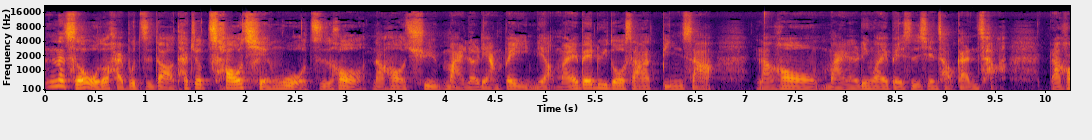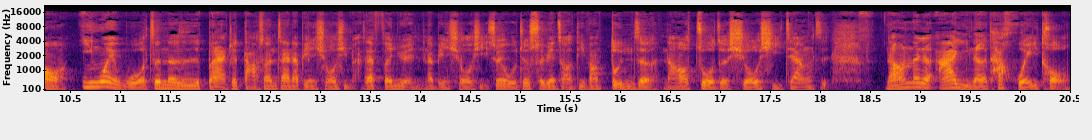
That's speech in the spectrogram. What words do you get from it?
那时候我都还不知道，他就超前我之后，然后去买了两杯饮料，买了一杯绿豆沙冰沙，然后买了另外一杯是仙草干茶，然后因为我真的是本来就打算在那边休息嘛，在分园那边休息，所以我就随便找地方蹲着，然后坐着休息这样子。然后那个阿姨呢，她回头，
